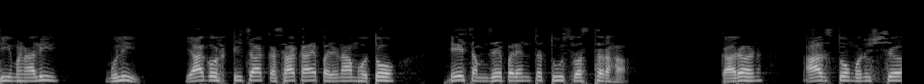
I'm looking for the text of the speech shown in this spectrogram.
ती म्हणाली मुली या गोष्टीचा कसा काय परिणाम होतो हे समजेपर्यंत तू स्वस्थ राहा. कारण आज तो मनुष्य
